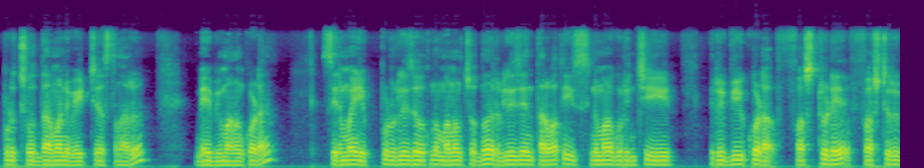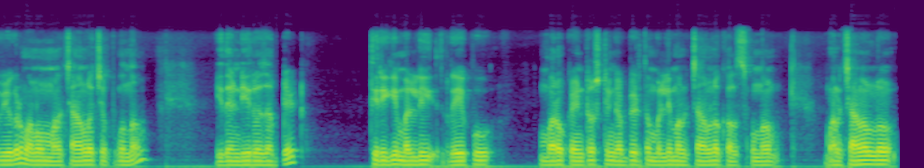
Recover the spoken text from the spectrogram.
ఎప్పుడు చూద్దామని వెయిట్ చేస్తున్నారు. మేబీ మనం కూడా సినిమా ఎప్పుడు రిలీజ్ అవుతుందో మనం చూద్దాం. రిలీజ్ అయిన తర్వాత ఈ సినిమా గురించి రివ్యూ కూడా ఫస్ట్ డే ఫస్ట్ రివ్యూ కూడా మనం మన ఛానల్లో చెప్పుకుందాం. ఇదండి ఈరోజు అప్డేట్. తిరిగి మళ్ళీ రేపు మరొక ఇంట్రెస్టింగ్ అప్డేట్తో మళ్ళీ మన ఛానల్లో కలుసుకుందాం. మన ఛానల్లో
